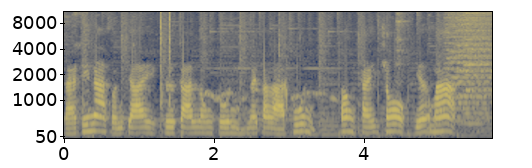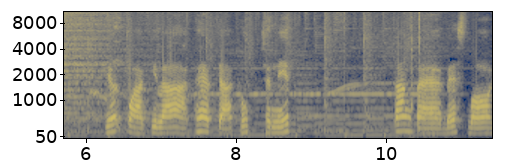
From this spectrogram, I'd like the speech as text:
แต่ที่น่าสนใจคือการลงทุนในตลาดหุ้นต้องใช้โชคเยอะมาก เยอะกว่ากีฬาแทบจะทุกชนิด ตั้งแต่เบสบอล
